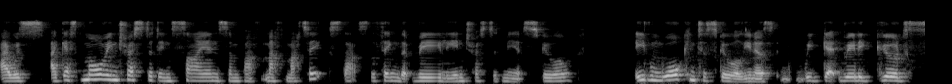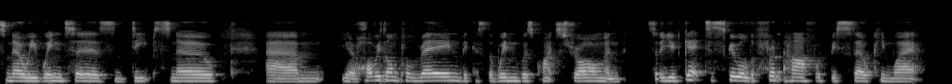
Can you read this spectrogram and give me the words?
I was, I guess, more interested in science and mathematics. That's the thing that really interested me at school. Even walking to school, you know, we'd get really good snowy winters and deep snow, um, you know, horizontal rain because the wind was quite strong. And so you'd get to school, the front half would be soaking wet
